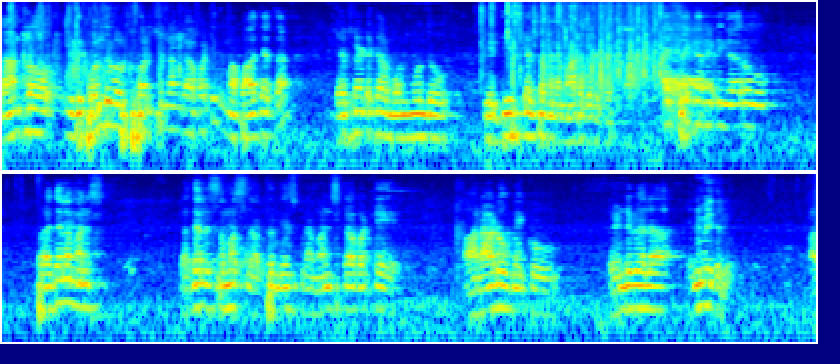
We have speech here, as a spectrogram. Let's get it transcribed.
దాంట్లో ఇది పొందు పరుచున్నాం కాబట్టి ఇది మా బాధ్యత. డెఫినెట్గా ముందు ముందు ఇది తీసుకెళ్తామనే మాట కూడా చెప్తాం రాజశేఖర రెడ్డి గారు ప్రజల మనిషి ప్రజల సమస్యలు అర్థం చేసుకున్న మనిషి కాబట్టి ఆనాడు మీకు రెండు వేల ఎనిమిదిలో ఆ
